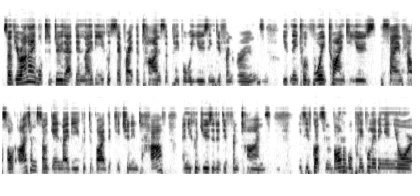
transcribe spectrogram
So, if you're unable to do that, then maybe you could separate the times that people were using different rooms. You need to avoid trying to use the same household items. So, again, maybe you could divide the kitchen into half and you could use it at different times. If you've got some vulnerable people living in your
